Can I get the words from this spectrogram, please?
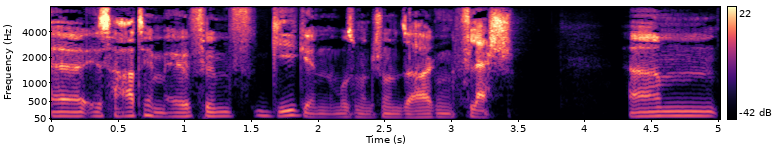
äh, ist HTML5 gegen, muss man schon sagen, Flash. Ähm,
